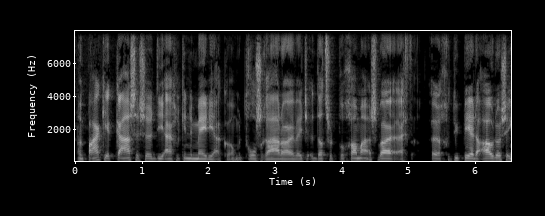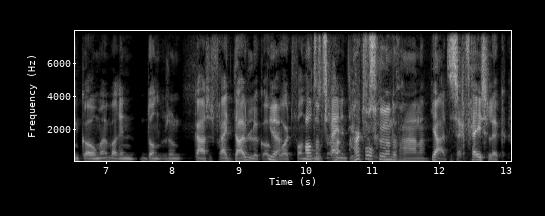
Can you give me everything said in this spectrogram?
een paar keer casussen die eigenlijk in de media komen. Tros Radar, weet je, dat soort programma's waar echt gedupeerde ouders in komen, waarin dan zo'n casus vrij duidelijk ook ja, wordt van altijd ha hartverscheurende verhalen. Ja, het is echt vreselijk.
